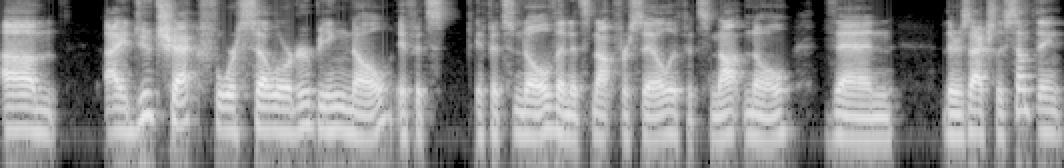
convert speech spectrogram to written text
um, I do check for sell order being null. If it's if it's null, then it's not for sale. If it's not null, then there's actually something,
